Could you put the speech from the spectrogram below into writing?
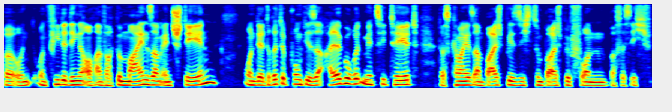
äh, und, und viele Dinge auch einfach gemeinsam entstehen. Und der dritte Punkt, diese Algorithmizität, das kann man jetzt am Beispiel sich zum Beispiel von, was weiß ich,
